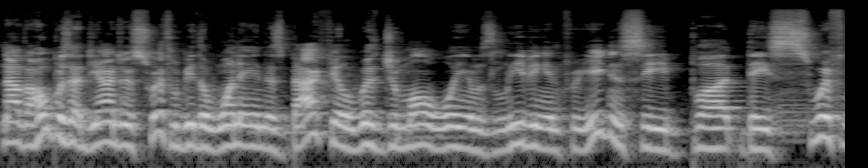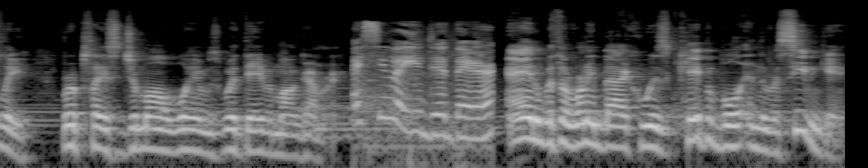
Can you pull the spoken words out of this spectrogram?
Now, the hope was that D'Andre Swift would be the 1A in this backfield with Jamaal Williams leaving in free agency, but they swiftly replace Jamaal Williams with David Montgomery. I see what you did there. And with a running back who is capable in the receiving game.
